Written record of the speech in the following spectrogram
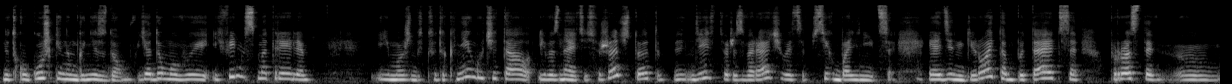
над кукушкиным гнездом. Я думаю, вы и фильм смотрели, и, может быть, кто-то книгу читал, и вы знаете сюжет, что это действие разворачивается в психбольнице. И один герой там пытается просто э,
